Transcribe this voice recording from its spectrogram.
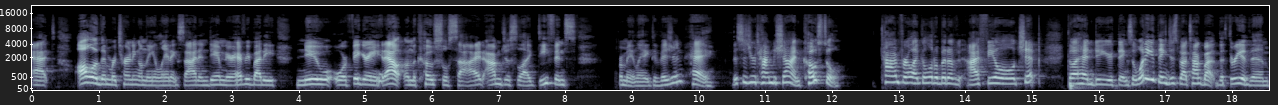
at all of them returning on the Atlantic side, and damn near everybody new or figuring it out on the coastal side, I'm just like, defense from the Atlantic Division, hey, this is your time to shine. Coastal, time for like a little bit of, I feel a little chip go ahead and do your thing. So, what do you think just about talk about the three of them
